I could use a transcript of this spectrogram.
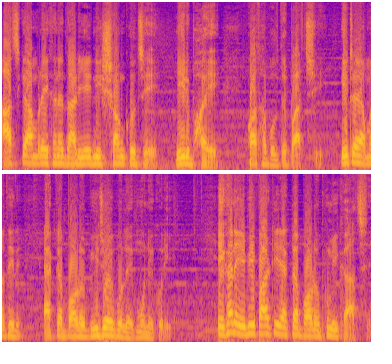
আজকে আমরা এখানে দাঁড়িয়ে নিঃসংকোচে, নির্ভয়ে কথা বলতে পারছি। এটাই আমাদের একটা বড় বিজয় বলে মনে করি। এখানে এবি পার্টির একটা বড় ভূমিকা আছে।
